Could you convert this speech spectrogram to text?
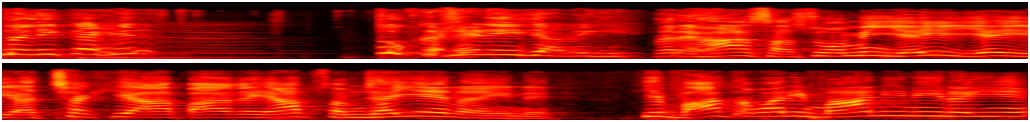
मलिका हिंद तू कठे नहीं जाएगी अरे हाँ सासू अम्मी यही यही। अच्छा कि आप आ गए आप समझाइए ना इन्हें। ये बात हमारी मान ही नहीं रही है।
